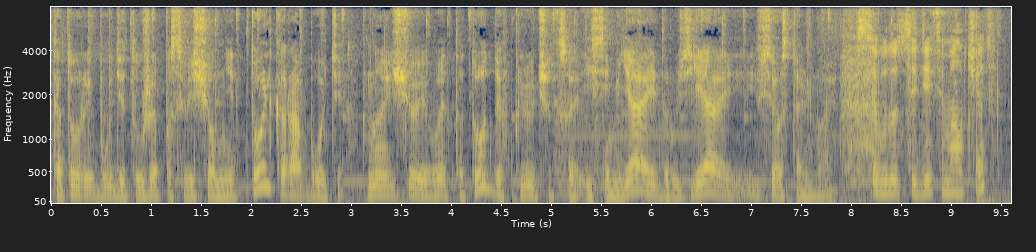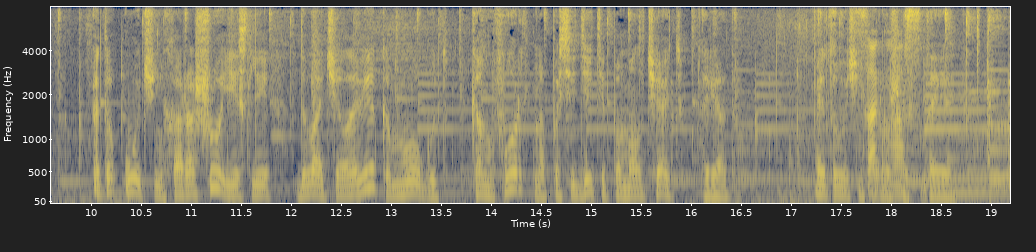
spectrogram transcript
который будет уже посвящен не только работе, но еще и в этот отдых включится и семья, и друзья, и все остальное. Все будут сидеть и молчать? Это очень хорошо, если два человека могут комфортно посидеть и помолчать рядом. Это очень Согласна. хорошее состояние.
